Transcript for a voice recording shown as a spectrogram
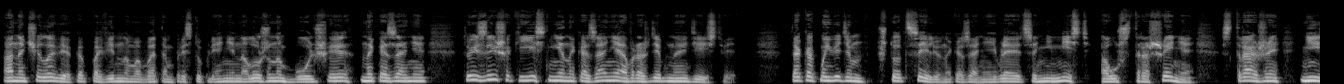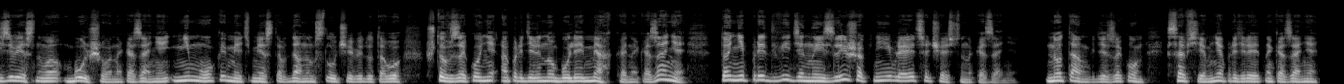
а на человека, повинного в этом преступлении, наложено большее наказание, то излишек есть не наказание, а враждебное действие. Так как мы видим, что целью наказания является не месть, а устрашение, стражи неизвестного большего наказания не мог иметь места в данном случае ввиду того, что в законе определено более мягкое наказание, то непредвиденный излишек не является частью наказания. Но там, где закон совсем не определяет наказание,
